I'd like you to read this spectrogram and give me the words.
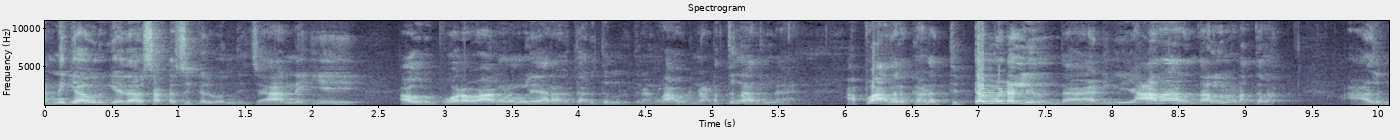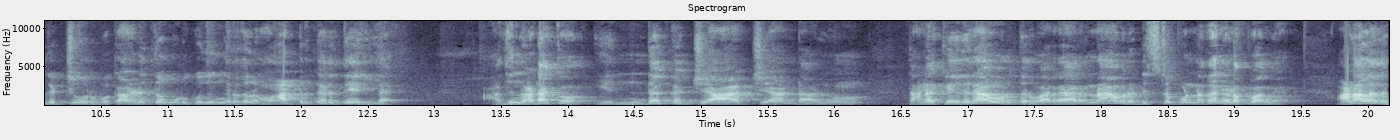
அன்னைக்கு அவருக்கு ஏதாவது சட்ட சிக்கல் வந்துச்சா? அன்னைக்கு அவர் போகிற வாகனங்களை யாராவது தடுத்து நிறுத்தினாங்களா? அவர் நடத்தினார்ல அப்போ அதற்கான திட்டமிடல் இருந்தால் நீங்கள் யாராக இருந்தாலும் நடத்தலாம். ஆளுங்கட்சி ஒரு பக்கம் அழுத்தம் கொடுக்குதுங்கிறதுல மாற்று கருத்தே இல்லை. அது நடக்கும். எந்த கட்சி ஆட்சி ஆண்டாலும் தனக்கு எதிராக ஒருத்தர் வர்றாருன்னா அவரை டிஸ்டர்ப் பண்ண தான் நினைப்பாங்க. ஆனால் அதை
